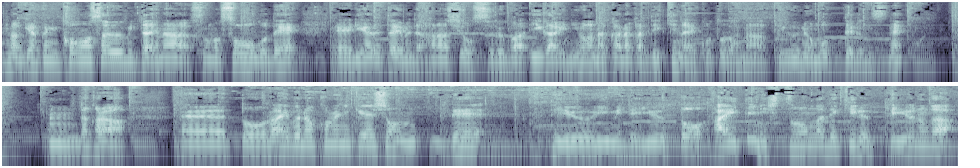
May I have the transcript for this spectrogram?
まあ逆にコンサルみたいな、その相互で、えー、リアルタイムで話をする場以外にはなかなかできないことだなっていうふうに思ってるんですね。うん、だから、えー、っと、ライブのコミュニケーションで、っていう意味で言うと、相手に質問ができるっていうのが、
